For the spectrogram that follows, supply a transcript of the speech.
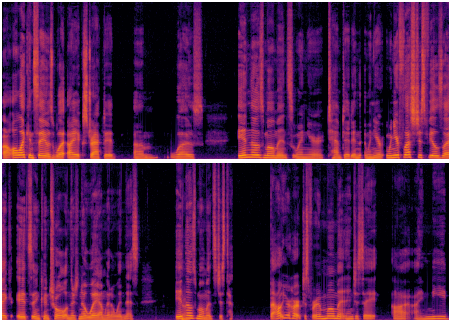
all i can say is what i extracted um, was in those moments when you're tempted and when you're when your flesh just feels like it's in control and there's no way i'm going to win this in yeah. those moments just bow your heart just for a moment and just say I, I need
